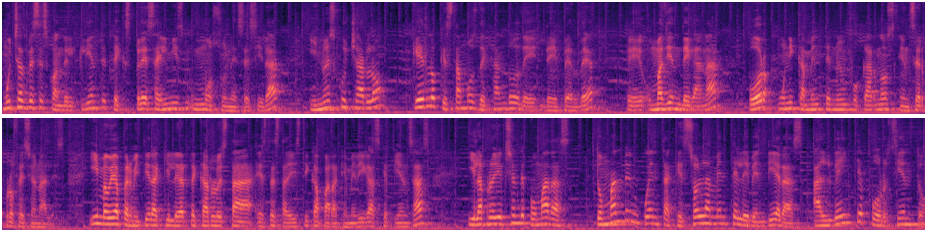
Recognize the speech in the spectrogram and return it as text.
muchas veces cuando el cliente te expresa él mismo su necesidad y no escucharlo, ¿qué es lo que estamos dejando de, de perder? Eh, o más bien de ganar por únicamente no enfocarnos en ser profesionales. Y me voy a permitir aquí leerte, Carlos, esta, esta estadística para que me digas qué piensas. Y la proyección de pomadas, tomando en cuenta que solamente le vendieras al 20%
